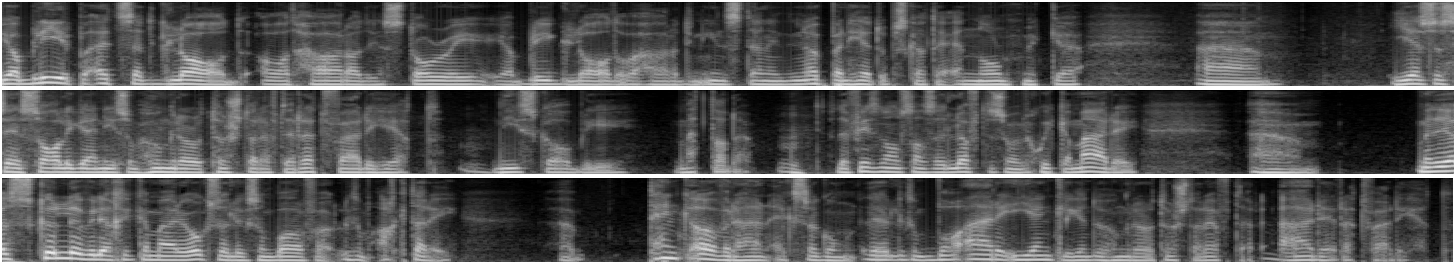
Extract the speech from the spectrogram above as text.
jag blir på ett sätt glad av att höra din story. Jag blir glad av att höra din inställning. Din öppenhet uppskattar jag enormt mycket. Eh, Jesus säger saliga är ni som hungrar och törstar efter rättfärdighet. Mm. Ni ska bli mättade. Mm. Så det finns någonstans ett löfte som jag vill skicka med dig. Eh, men det jag skulle vilja skicka med dig också, liksom bara för liksom akta dig. Eh, tänk över det här en extra gång. Det är liksom, vad är det egentligen du hungrar och törstar efter? Är det rättfärdighet?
